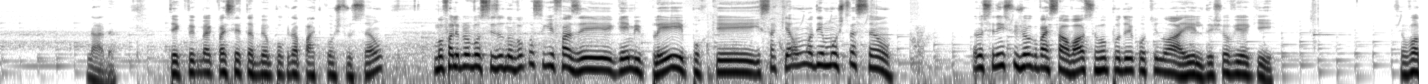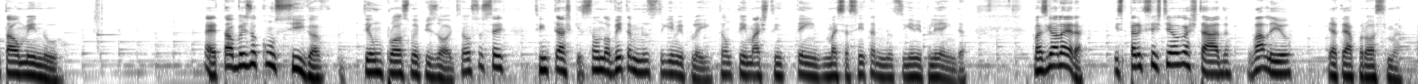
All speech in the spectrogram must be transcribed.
Nada. Tem que ver como é que vai ser também um pouco da parte de construção. Como eu falei pra vocês, eu não vou conseguir fazer gameplay porque isso aqui é uma demonstração. Eu não sei nem se o jogo vai salvar ou se eu vou poder continuar ele. Deixa eu ver aqui. Deixa eu voltar ao menu. É, talvez eu consiga ter um próximo episódio. Então, se você... 30, acho que são 90 minutos de gameplay. Então tem mais, tem, tem mais 60 minutos de gameplay ainda. Mas galera, espero que vocês tenham gostado. Valeu e até a próxima.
